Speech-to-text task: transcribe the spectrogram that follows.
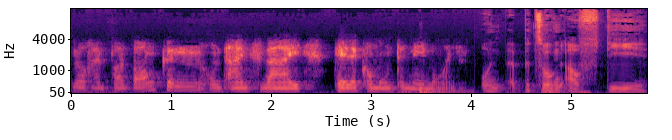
noch ein paar Banken und ein, zwei Telekom-Unternehmungen. Und äh, bezogen auf die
